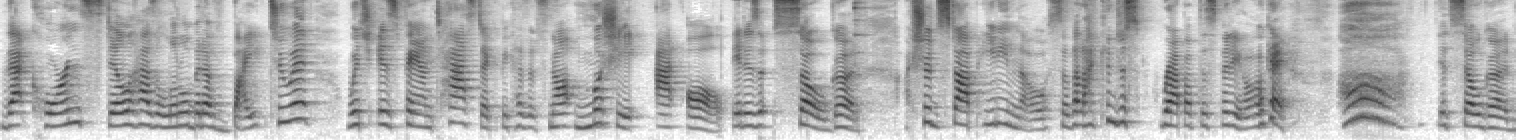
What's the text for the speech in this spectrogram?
that corn still has a little bit of bite to it, which is fantastic because it's not mushy at all. It is so good. I should stop eating though so that I can just wrap up this video. Okay. Oh, it's so good.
